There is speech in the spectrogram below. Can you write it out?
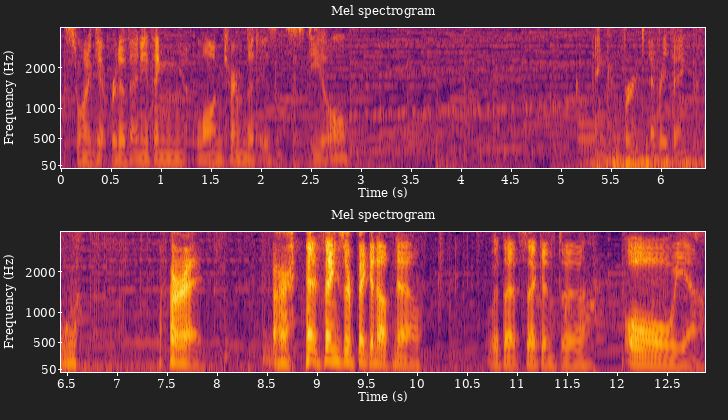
Just want to get rid of anything long-term that isn't steel. And convert everything. Ooh. All right. All right, things are picking up now. With that second, uh... Oh, yeah.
